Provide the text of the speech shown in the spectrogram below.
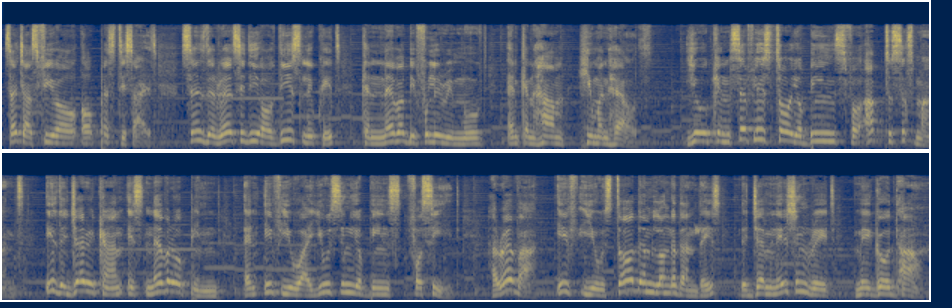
such as fuel or pesticides, since the residue of these liquids can never be fully removed and can harm human health. You can safely store your beans for up to 6 months if the jerrycan is never opened and if you are using your beans for seed. However, if you store them longer than this, the germination rate may go down.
